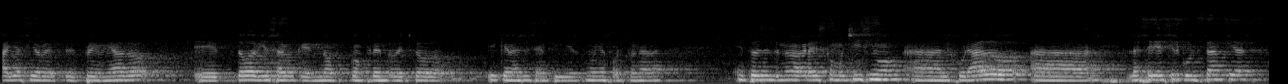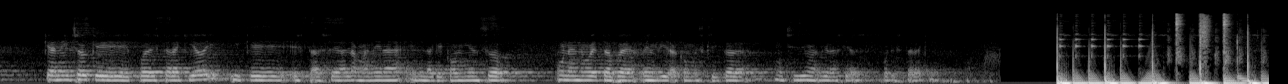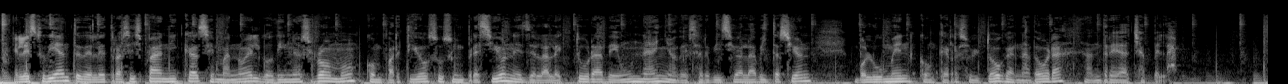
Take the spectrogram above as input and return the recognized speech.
haya sido premiado, eh, todavía es algo que no comprendo del todo y que me hace sentir muy afortunada. Entonces, de nuevo agradezco muchísimo al jurado, a la serie de circunstancias que han hecho que pueda estar aquí hoy y que esta sea la manera en la que comienzo una nueva etapa en mi vida como escritora. Muchísimas gracias por estar aquí. El estudiante de letras hispánicas Emanuel Godínez Romo compartió sus impresiones de la lectura de Un año de servicio a la habitación, volumen con que resultó ganadora Andrea Chapela.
